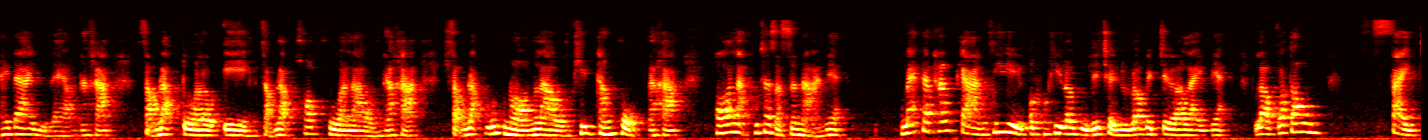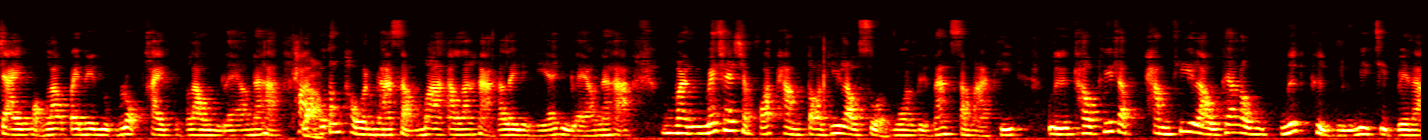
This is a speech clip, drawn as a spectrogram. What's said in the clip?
ให้ได้อยู่แล้วนะคะสำหรับตัวเราเองสำหรับครอบครัวเรานะคะสำหรับลูกน้องเราทิศทั้งหกนะคะ เพราะหลักพุทธศาสนาเนี่ยแม้กระทั่งการที่บางทีเราอยู่เฉยๆหรือเราไปเจออะไรเนี่ย เราก็ต้องใส่ใจของเราไปในหลุมหลบภัยของเราอยู่แล้วนะคะค่ะเราก็ต้องภาวนาสัมมาอรหัตอะไรอย่างเงี้ยอยู่แล้วนะคะ มันไม่ใช่เฉพาะทำตอนที่เราสวดมนต์หรือนั่งสมาธิ หรือเท่าที่เราทำที่เราแค่เรานึกถึงหรือมีจิตเวลา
